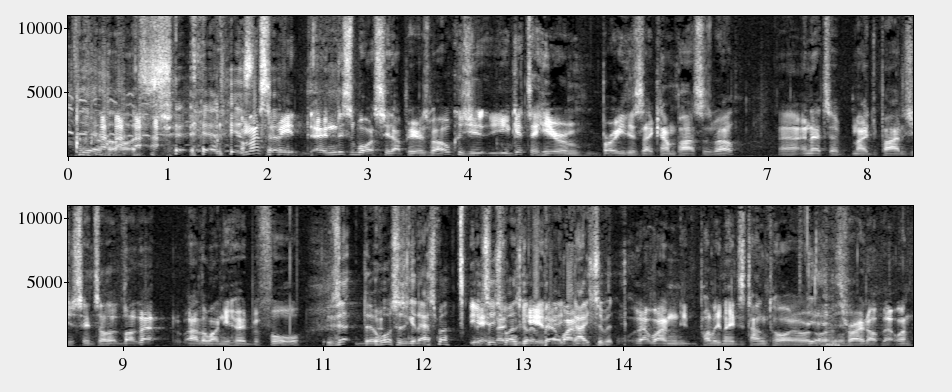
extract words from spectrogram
Yeah, oh, it is I must too. admit, and this is why I sit up here as well, because you, you get to hear them breathe as they come past as well. Uh, and that's a major part, as you said. So, like that other one you heard before. Is that the horses get asthma? 'Cause this that- one's got yeah, a bad one- case of it. That one probably needs a tongue tie or, Yeah. or a throat up, that one.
